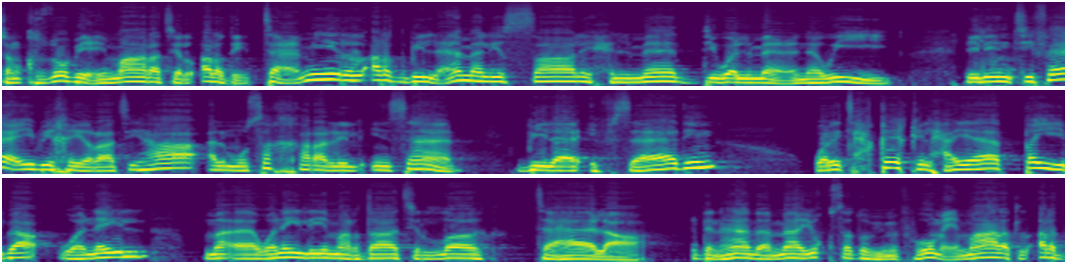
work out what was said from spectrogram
تنقصدوا بعمارة الأرض. تعمير الأرض بالعمل الصالح المادي والمعنوي للانتفاع بخيراتها المسخرة للإنسان بلا إفساد ولتحقيق الحياة الطيبة ونيل ونيل مرضات الله تعالى. إذا هذا ما يقصد بمفهوم عمارة الأرض.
